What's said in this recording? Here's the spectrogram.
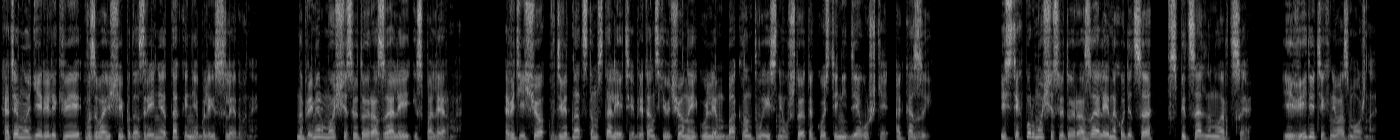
хотя многие реликвии, вызывающие подозрения, так и не были исследованы. Например, мощи святой Розалии из Палермо. А ведь еще в XIX столетии британский ученый Уильям Бакланд выяснил, что это кости не девушки, а козы. И с тех пор мощи святой Розалии находятся в специальном ларце, и видеть их невозможно,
